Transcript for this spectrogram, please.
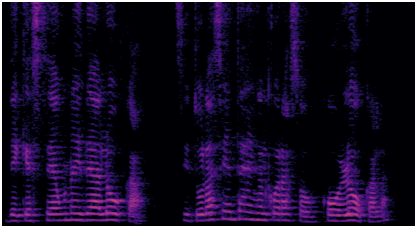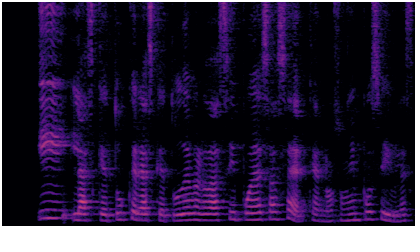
de que sea una idea loca, si tú la sientes en el corazón, colócala. Y las que tú creas que tú de verdad sí puedes hacer, que no son imposibles,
